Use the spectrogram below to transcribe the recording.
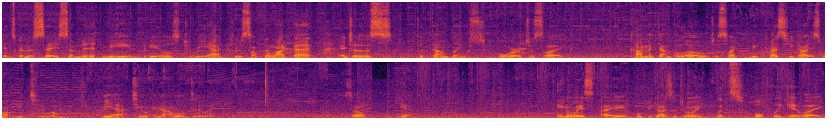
It's gonna say submit me videos to react to, something like that, and just put down links or just like comment down below, just like request you guys want me to um, react to, and I will do it. So, yeah. Anyways, I hope you guys enjoy. Let's hopefully get like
